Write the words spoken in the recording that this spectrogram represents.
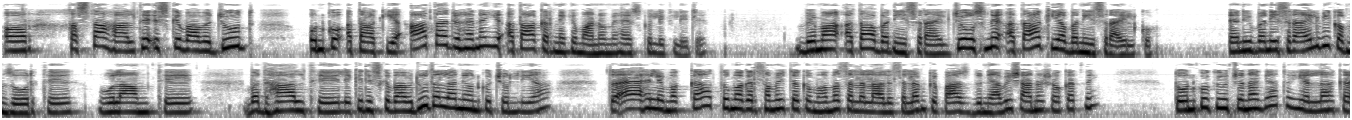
اور خستہ حال تھے، اس کے باوجود ان کو عطا کیا۔ آتا جو ہے نا، یہ عطا کرنے کے معنوں میں ہے، اس کو لکھ لیجیے بیما عطا بنی اسرائیل، جو اس نے عطا کیا بنی اسرائیل کو۔ یعنی بنی اسرائیل بھی کمزور تھے، غلام تھے، بدحال تھے، لیکن اس کے باوجود اللہ نے ان کو چن لیا۔ تو اے اہل مکہ، تم اگر سمجھتے ہو کہ محمد صلی اللہ علیہ وسلم کے پاس دنیاوی شان و شوکت نہیں، تو ان کو کیوں چنا گیا؟ تو یہ اللہ کا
